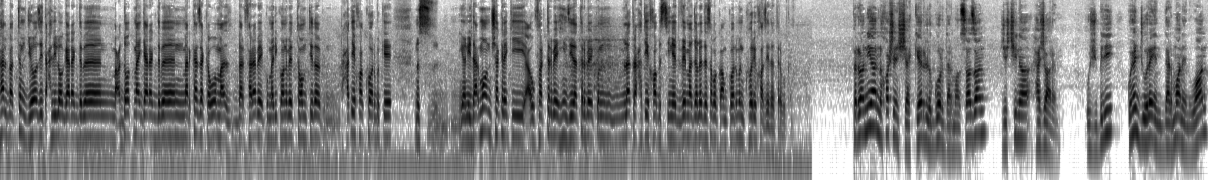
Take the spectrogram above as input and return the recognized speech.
هل بتم جهاز تحلیل گرگ دبن معدات ما گرگ دبن مرکز کو برفره به کمری کنه به تام تیدا حتی خواه کار بکه نس یعنی درمان شکل کی او فرتر به هین زیده تر به کن ملت راحتی خواه بسینید و مجال ده کام کار من کاری خواه زیده تر بکن پرانیا نخوشن شکر لگور درمانسازان جچینا هجارن و جبلی گوهن جورین درمان وان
